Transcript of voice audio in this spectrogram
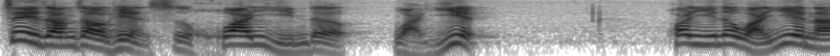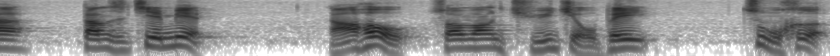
这张照片是欢迎的晚宴，欢迎的晚宴呢，当时见面，然后双方举酒杯祝贺。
